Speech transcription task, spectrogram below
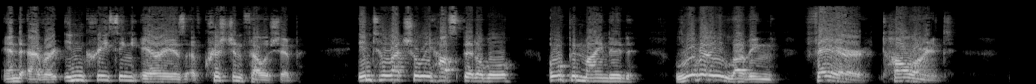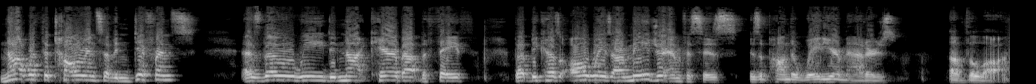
and ever increasing areas of Christian fellowship, intellectually hospitable, open-minded, liberty-loving, fair, tolerant, not with the tolerance of indifference, as though we did not care about the faith, but because always our major emphasis is upon the weightier matters of the law.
